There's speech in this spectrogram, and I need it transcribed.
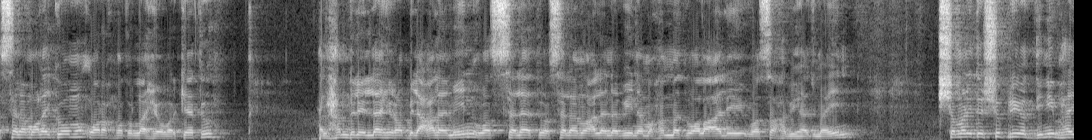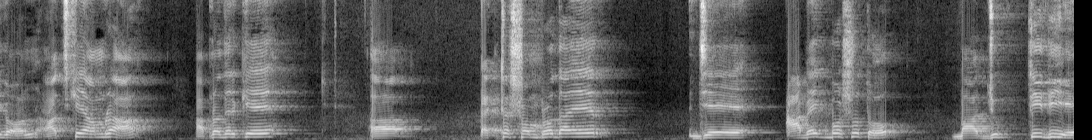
আসসালামু আলাইকুম ওরহমতুল্লাহ ওবরকাত আলহামদুলিল্লাহ রবিল আলমিন ওয়াসালাত ওয়াসালাম আলা নবীন মোহাম্মদ ওয়ালা আলী ওয়াসাহাবি আজমাইন। সম্মানিত সুপ্রিয় দিনী ভাইগণ, আজকে আমরা আপনাদেরকে একটা সম্প্রদায়ের যে আবেগবশত বা যুক্তি দিয়ে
